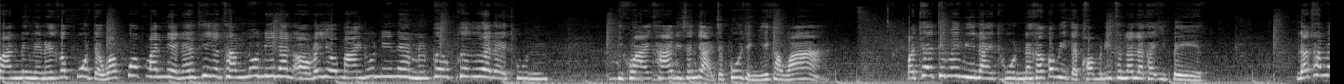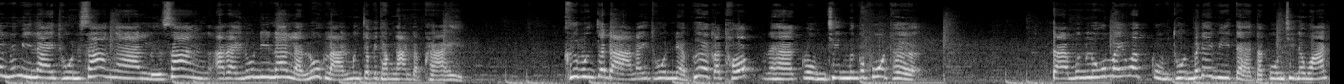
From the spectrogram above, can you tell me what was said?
วันหนึ่งเนี่ยนะก็พูดแต่ว่าพวกมันเนี่ยนะที่จะทำนู่นนี่นั่นออกนโยบายนู่นนี่นั่นมันเพื่อเพื่อเอื้อใดทุนอีควายค้าดิฉันอยากจะพูดอย่างนี้ค่ะว่า ประเทศที่ไม่มีนายทุนนะคะ ก็มีแต่คอมมิวนิสต์เท่านั้นแหละค่ะอีเปดแล้วถ้ามันไม่มีนายทุนสร้างงานหรือสร้างอะไรนู่นนี่นั่นแหละลูกหลานมึงจะไปทำงานกับใคร คือมึงจะด่านายทุนเนี่ยเพื่อกระทบนะคะกลุ่มชินมึงก็พูดเถอะแต่มึงรู้ไหมว่ากลุ่มทุนไม่ได้มีแต่ตระกูลชินวัตร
